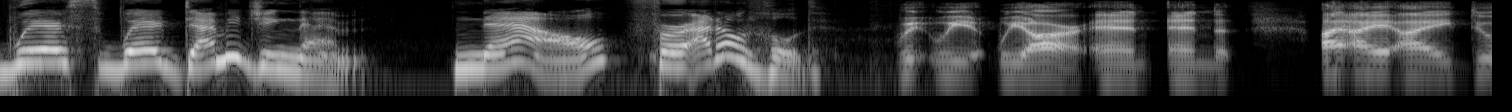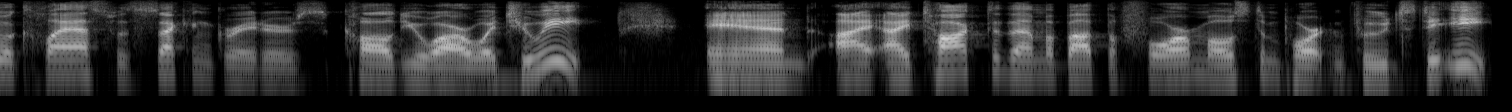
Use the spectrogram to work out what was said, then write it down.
We're, we're damaging them now for adulthood. We, we, we are. And, and I, I, I do a class with second graders called You Are What You Eat. And I, I talk to them about the four most important foods to eat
